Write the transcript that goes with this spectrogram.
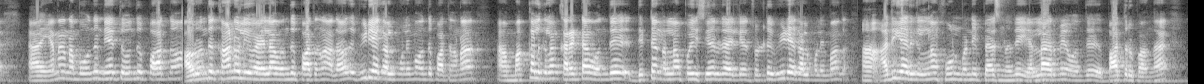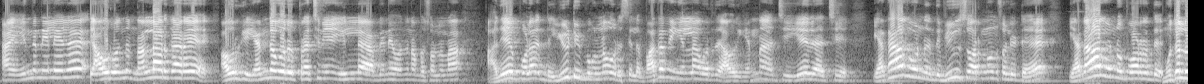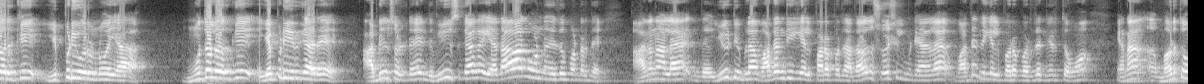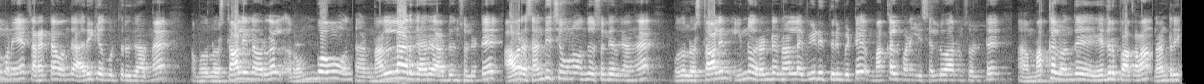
ஏன்னா நம்ம வந்து நேற்று வந்து பார்த்தோம் அவர் வந்து காணொலி வாயிலாக வந்து பார்த்தோங்கன்னா அதாவது வீடியோ கால் மூலயமா வந்து பார்த்தோங்கன்னா மக்களுக்கெல்லாம் கரெக்டாக வந்து திட்டங்கள்லாம் போய் சேருதா இல்லையான்னு சொல்லிட்டு வீடியோ கால் மூலயமா அதிகாரிகள்லாம் ஃபோன் பண்ணி பேசுனது எல்லாருமே வந்து பார்த்துருப்பாங்க இந்த நிலையில் அவர் வந்து நல்லா இருக்காரு அவருக்கு எந்த ஒரு பிரச்சனையும் இல்லை அப்படின்னே வந்து நம்ம சொல்லலாம். அதே போல் இந்த யூடியூப்புகள்லாம் ஒரு சில வதந்திகள்லாம் வருது. அவருக்கு என்ன ஆச்சு ஏதாச்சு ஏதாவது ஒன்று இந்த வியூஸ் வரணும்னு சொல்லிட்டு ஏதாவது ஒன்று போடுறது முதல்வருக்கு இப்படி ஒரு நோயா? முதல்வருக்கு எப்படி இருக்காரு அப்படின்னு சொல்லிட்டு இந்த வியூஸுக்காக ஏதாவது ஒன்று இது பண்ணுறது அதனால் இந்த யூடியூப்பில் வதந்திகள் பரப்புறது அதாவது சோஷியல் மீடியாவில் வதந்திகள் பரப்புறது நிறுத்துவோம். ஏன்னா மருத்துவமனையை கரெக்டாக வந்து அறிக்கை கொடுத்துருக்காங்க. முதல்வர் ஸ்டாலின் அவர்கள் ரொம்பவும் வந்து, நல்லா இருக்காரு அப்படின்னு சொல்லிட்டு அவரை சந்திச்சவங்களும் வந்து சொல்லியிருக்காங்க. முதல்வர் ஸ்டாலின் இன்னும் ரெண்டு நாளில் வீடு திரும்பிட்டு மக்கள் பணிக்கு செல்வார்னு சொல்லிட்டு மக்கள் வந்து எதிர்பார்க்கலாம். நன்றி.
